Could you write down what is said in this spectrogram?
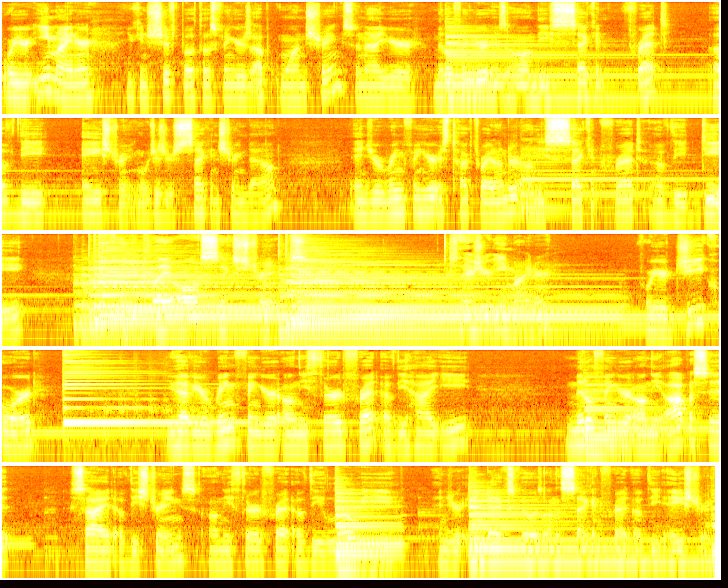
For your E minor, you can shift both those fingers up one string. So now your middle finger is on the second fret of the A string, which is your second string down. And your ring finger is tucked right under on the second fret of the D. And you play all six strings. G chord, you have your ring finger on the third fret of the high E, middle finger on the opposite side of the strings on the third fret of the low E, and your index goes on the second fret of the A string.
